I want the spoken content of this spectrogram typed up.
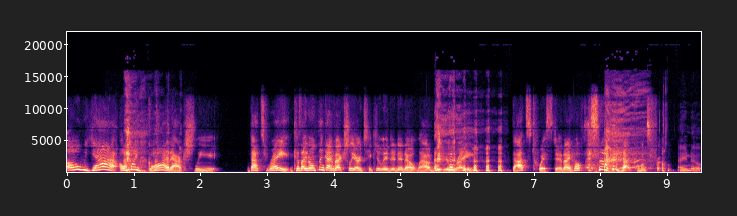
Oh yeah. Oh my god. Actually, that's right. Because I don't think I've actually articulated it out loud, but you're right. that's twisted. I hope that's not where that comes from. I know.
